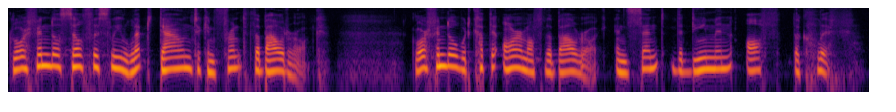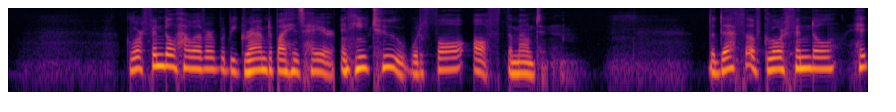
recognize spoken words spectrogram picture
Glorfindel selflessly leapt down to confront the Balrog. Glorfindel would cut the arm off the Balrog and sent the demon off the cliff. Glorfindel, however, would be grabbed by his hair, and he too would fall off the mountain. The death of Glorfindel hit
